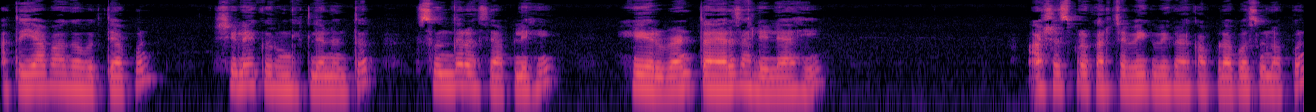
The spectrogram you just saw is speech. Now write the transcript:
आता या भागावरती आपण शिलाई करून घेतल्यानंतर सुंदर असे आपले हे हेअरबँड तयार झालेले आहे. अशाच प्रकारच्या वेगवेगळ्या कापडापासून आपण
